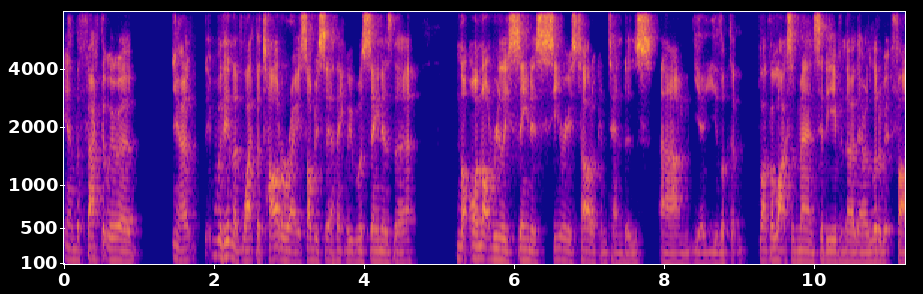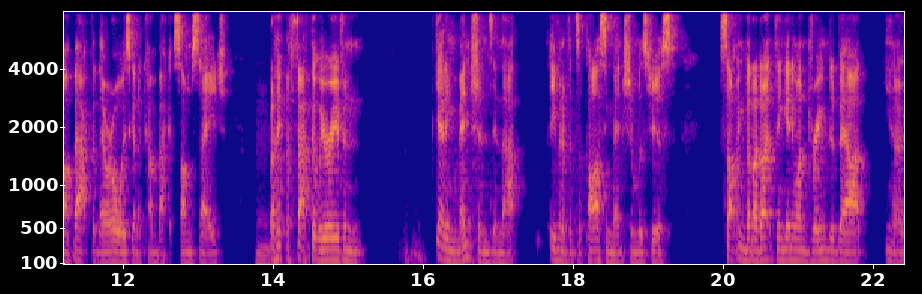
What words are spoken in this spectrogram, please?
you know the fact that we were you know within the like the title race. Obviously, I think we were seen as the not or not really seen as serious title contenders. Um, yeah, you looked at like the likes of Man City, even though they're a little bit far back, that they were always going to come back at some stage. Mm. But I think the fact that we were even getting mentions in that, even if it's a passing mention, was just something that I don't think anyone dreamed about, you know,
